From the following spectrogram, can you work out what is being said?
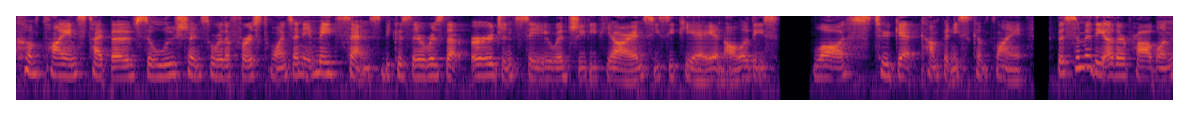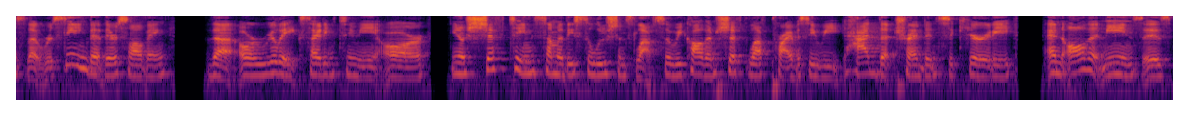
compliance type of solutions were the first ones. And it made sense because there was that urgency with GDPR and CCPA and all of these laws to get companies compliant. But some of the other problems that we're seeing that they're solving that are really exciting to me are, you know, shifting some of these solutions left. So we call them shift left privacy. We had that trend in security. And all that means is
